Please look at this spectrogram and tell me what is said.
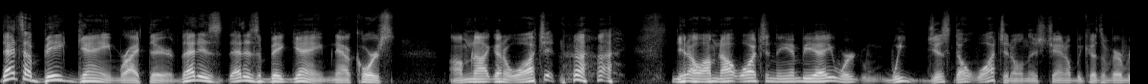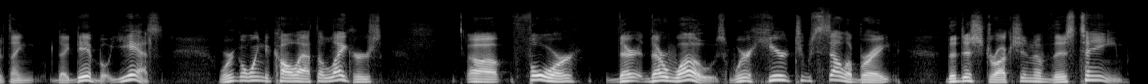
that's a big game right there. That is that is a big game. Now, of course, I'm not going to watch it. You know, I'm not watching the NBA. We're we just don't watch it on this channel because of everything they did. But yes, we're going to call out the Lakers uh, for their their woes. We're here to celebrate the destruction of this team.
